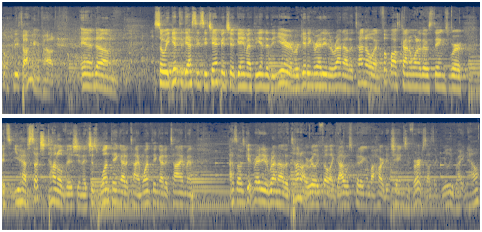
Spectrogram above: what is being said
what are you talking about? And um, so we get to the SEC championship game at the end of the year, and we're getting ready to run out of the tunnel. And football's kind of one of those things where it's you have such tunnel vision. It's just one thing at a time, one thing at a time. And as I was getting ready to run out of the tunnel, I really felt like God was putting in my heart to change the verse. I was like, really, right now?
